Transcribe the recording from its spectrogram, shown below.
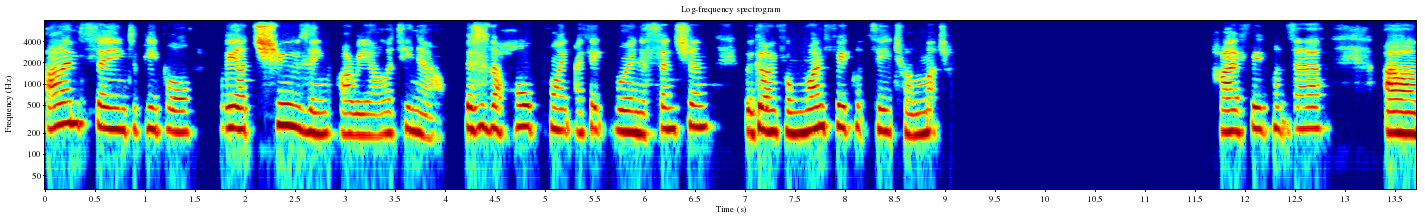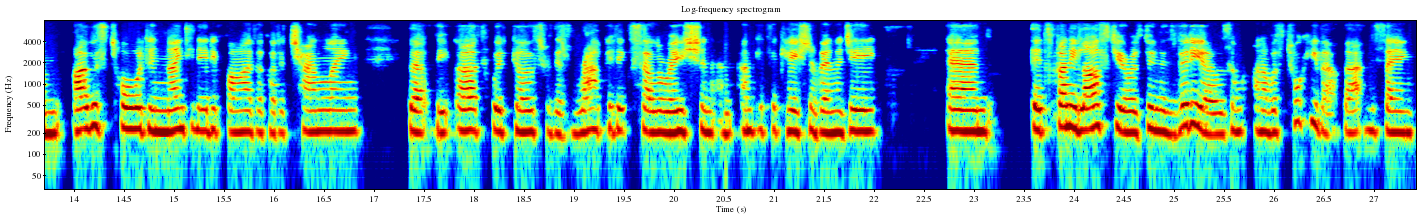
I'm saying to people, we are choosing our reality now. This is the whole point. I think we're in ascension. We're going from one frequency to a much higher frequency. Um, I was told in 1985, I got a channeling that the earth would go through this rapid acceleration and amplification of energy. And it's funny, last year I was doing these videos and, and I was talking about that and saying,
